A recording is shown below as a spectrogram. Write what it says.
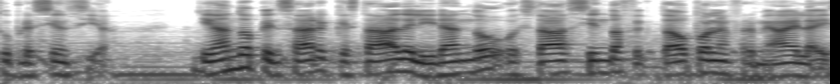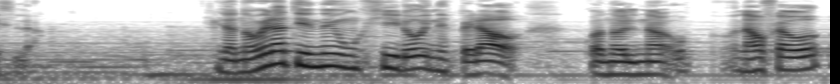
su presencia, llegando a pensar que estaba delirando o estaba siendo afectado por la enfermedad de la isla. La novela tiene un giro inesperado cuando el náufrago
